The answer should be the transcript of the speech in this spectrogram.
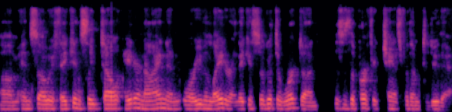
Um, and so if they can sleep till eight or nine and or even later and they can still get their work done, this is the perfect chance for them to do that.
